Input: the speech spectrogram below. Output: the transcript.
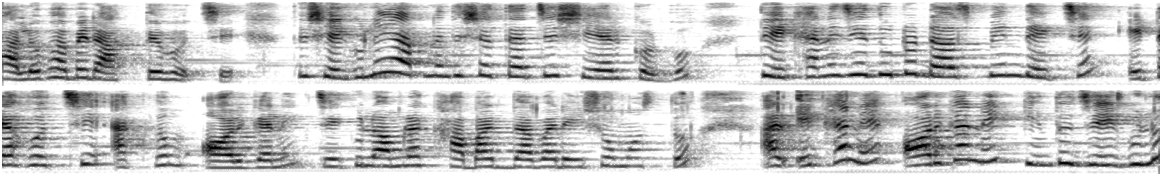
ভালোভাবে রাখতে হচ্ছে। তো সেগুলোই আপনাদের সাথে আজকে শেয়ার করব। তো এখানে যে দুটো ডাস্টবিন দেখছেন, এটা হচ্ছে একদম অর্গানিক যেগুলো আমরা খাবার দাবার এই সমস্ত। আর এখানে অর্গানিক কিন্তু যেগুলো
